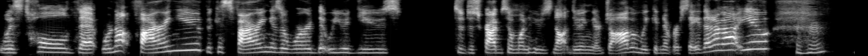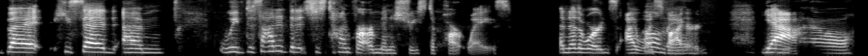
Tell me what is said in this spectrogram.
was told that we're not firing you because firing is a word that we would use to describe someone who's not doing their job and we could never say that about you. Mm-hmm. but he said um, we've decided that it's just time for our ministries to part ways. In other words i was oh, fired. Yeah. Wow.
